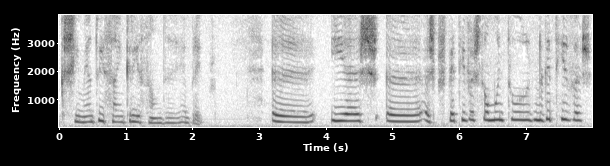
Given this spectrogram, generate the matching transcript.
crescimento e sem criação de emprego. Uh, e as, uh, as perspectivas são muito negativas,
